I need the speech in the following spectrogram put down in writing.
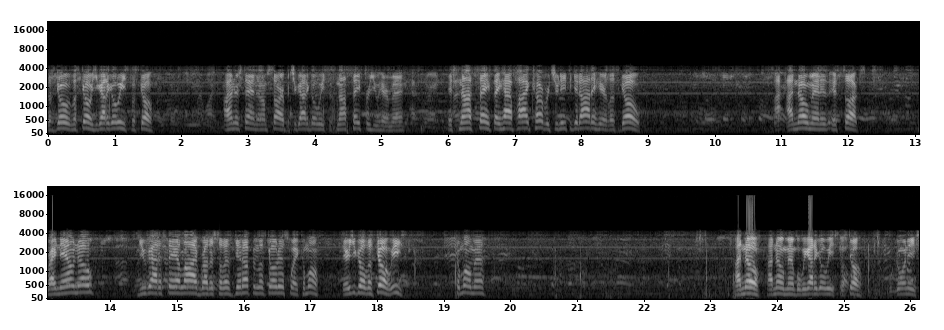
Let's go, let's go. You got to go east. Let's go. I understand, and I'm sorry, but you got to go east. It's not safe for you here, man. It's not safe. They have high coverage. You need to get out of here. Let's go. I, I know, man. It, it sucks. Right now, no. You got to stay alive, brother. So let's get up and let's go this way. Come on. There you go. Let's go east. Come on, man. I know, I know, man, but we got to go east. Let's go. We're going east.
